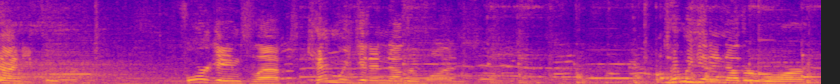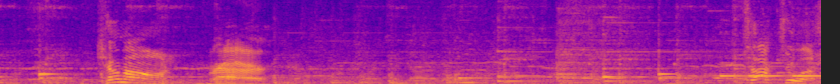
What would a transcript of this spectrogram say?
294. Four games left. Can we get another one? Can we get another roar? Come on. Rawr. Talk to us.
